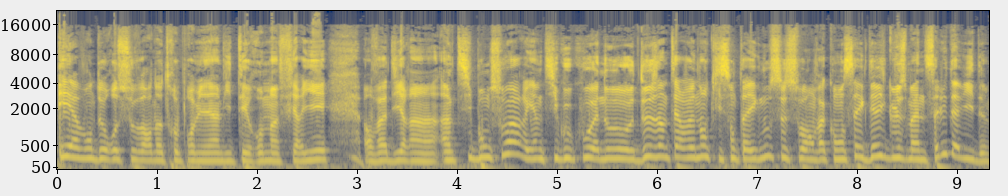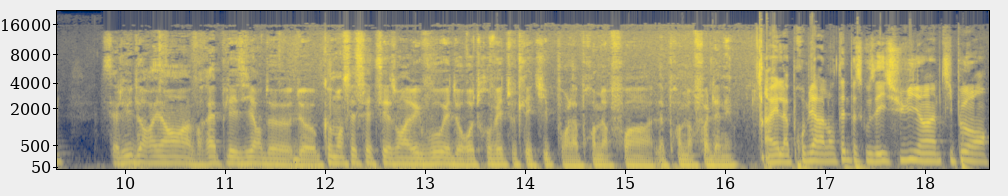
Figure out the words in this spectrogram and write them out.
Et avant de recevoir notre premier invité, Romain Ferrier, on va dire un, un, petit bonsoir et un petit coucou à nos deux intervenants qui sont avec nous ce soir. On va commencer avec David Glusman. Salut David. Salut Dorian, un vrai plaisir de, commencer cette saison avec vous et de retrouver toute l'équipe pour la première fois, la première fois de l'année. Ah, la première à l'antenne parce que vous avez suivi hein, un petit peu en,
